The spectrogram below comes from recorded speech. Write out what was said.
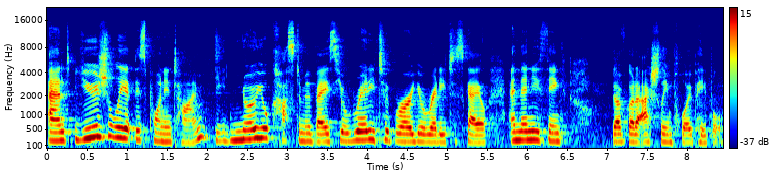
And usually at this point in time, you know your customer base, you're ready to grow, you're ready to scale, and then you think, I've got to actually employ people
